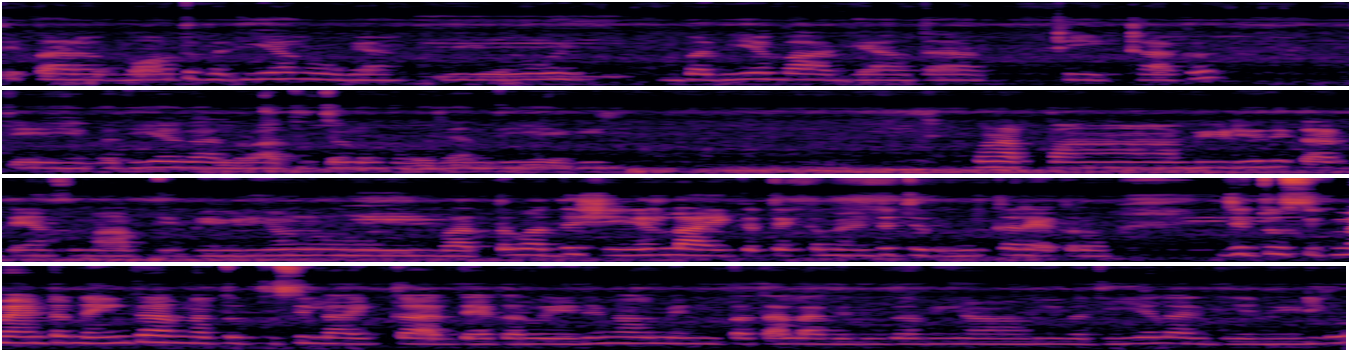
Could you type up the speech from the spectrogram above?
ਤੇ ਪਰ ਬਹੁਤ ਵਧੀਆ ਹੋ ਗਿਆ ਵੀ ਉਹ ਵਧੀਆ ਬਾਗ ਗਿਆ ਉਹਦਾ ਠੀਕ ਠਾਕ ਤੇ ਵਧੀਆ ਗੱਲਬਾਤ ਚਲੋ ਹੋ ਜਾਂਦੀ ਹੈਗੀ। ਹੁਣ ਆਪਾਂ ਵੀਡੀਓ ਦੀ ਕਰਦੇ ਹਾਂ ਸਮਾਪਤੀ। ਵੀਡੀਓ ਨੂੰ ਵੱਧ ਤੋਂ ਵੱਧ ਸ਼ੇਅਰ ਲਾਈਕ ਤੇ ਕਮੈਂਟ ਜ਼ਰੂਰ ਕਰਿਆ ਕਰੋ। ਜੇ ਤੁਸੀਂ ਕਮੈਂਟ ਨਹੀਂ ਕਰਨਾ ਤਾਂ ਤੁਸੀਂ ਲਾਈਕ ਕਰ ਦਿਆ ਕਰੋ, ਇਹਦੇ ਨਾਲ ਮੈਨੂੰ ਪਤਾ ਲੱਗ ਜੂਗਾ ਵੀ ਹਾਂ, ਵੀ ਵਧੀਆ ਲੱਗਦੀ ਹੈ ਵੀਡੀਓ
